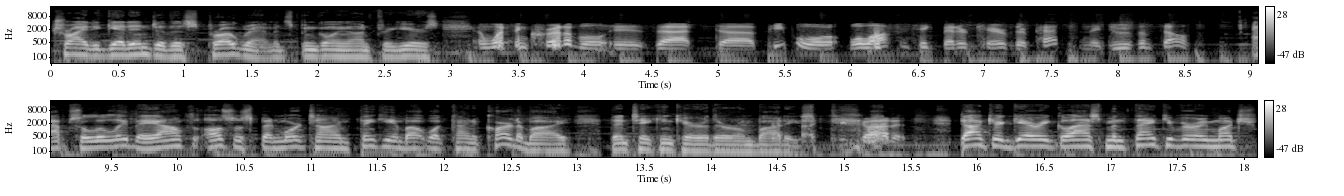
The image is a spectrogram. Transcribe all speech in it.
try to get into this program. It's been going on for years. And what's incredible is that uh, people will often take better care of their pets than they do of themselves. Absolutely. They also spend more time thinking about what kind of car to buy than taking care of their own bodies. you got it. Dr. Gary Glassman, thank you very much.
